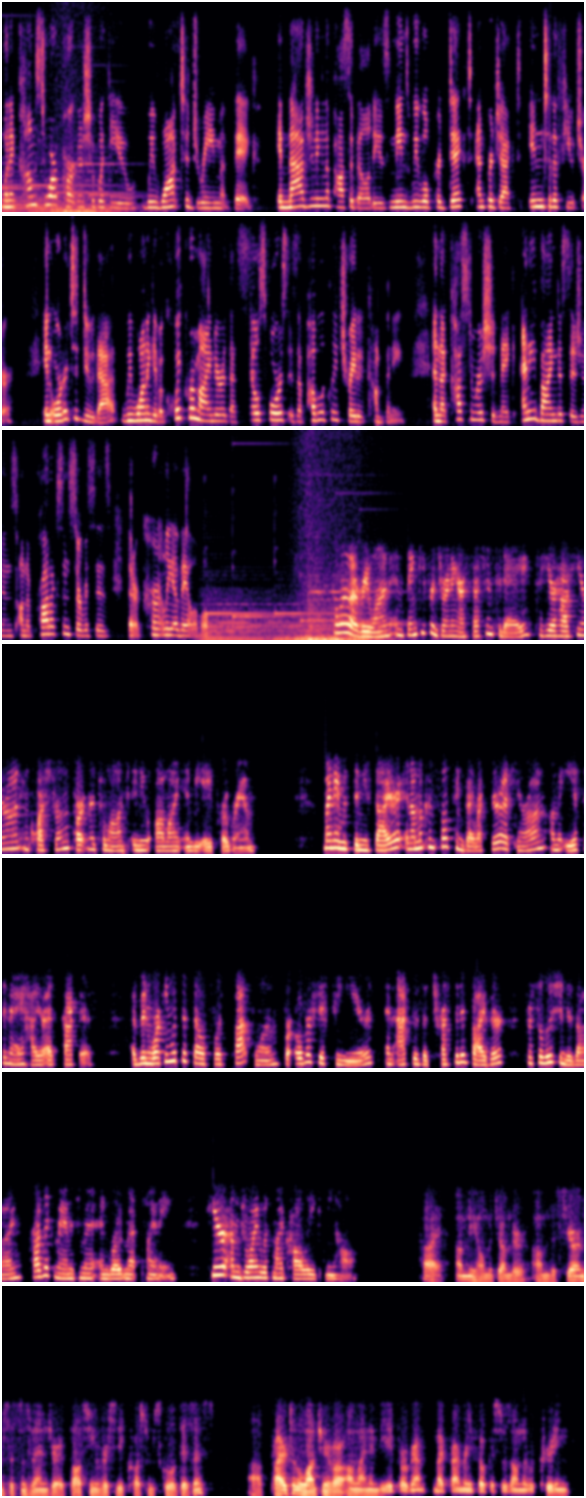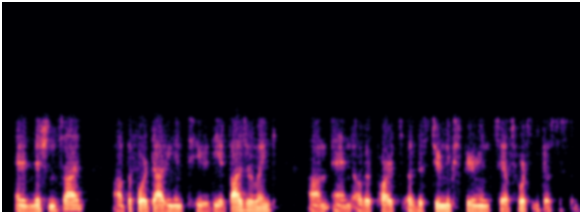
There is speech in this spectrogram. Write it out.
When it comes to our partnership with you, we want to dream big. Imagining the possibilities means we will predict and project into the future. In order to do that, we want to give a quick reminder that Salesforce is a publicly traded company and that customers should make any buying decisions on the products and services that are currently available. Hello, everyone, and thank you for joining our session today to hear how Huron and Questrom partnered to launch a new online MBA program. My name is Denise Dyer, and I'm a consulting director at Huron on the ESNA Higher Ed practice. I've been working with the Salesforce platform for over 15 years and act as a trusted advisor for solution design, project management, and roadmap planning. Here, I'm joined with my colleague, Nihal. Hi, I'm Nihal Majumdar. I'm the CRM Systems Manager at Boston University Questrom School of Business. Uh, prior to the launching of our online MBA program, my primary focus was on the recruiting and admission side uh, before diving into the advisor link um, and other parts of the student experience Salesforce ecosystem.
